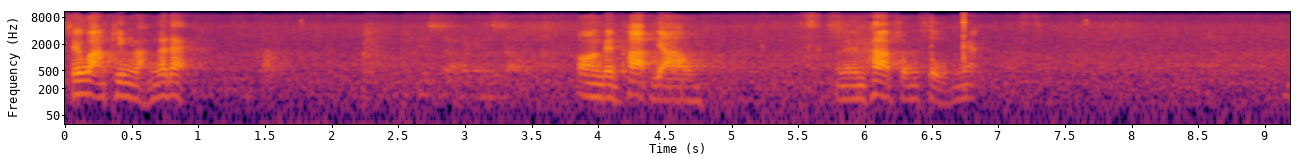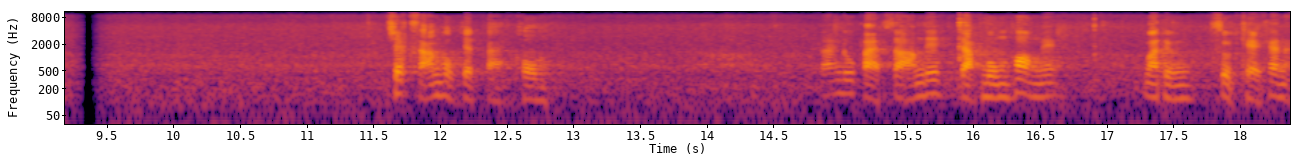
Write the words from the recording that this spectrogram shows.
ใช้วางพิงหลังก็ได้อสสอเอมันเป็นภาพยาว มันเป็นภาพทรงสูงเนี่ยเช็คสามหกเจ็ดแปดคมตั้งดูแปดสามดิจากมุมห้องนี้ มาถึงสุดเขตแค่ไหน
